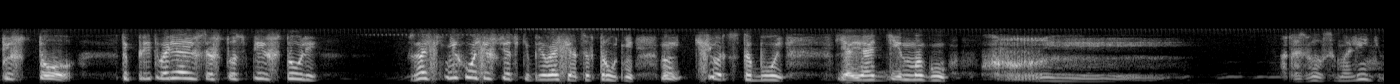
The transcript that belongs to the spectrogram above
«Ты что? Ты притворяешься, что спишь, что ли? Значит, не хочешь все-таки превращаться в трутни? Ну и черт с тобой! Я и один могу!» Отозвался Малинин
